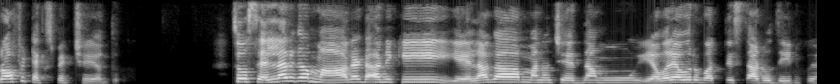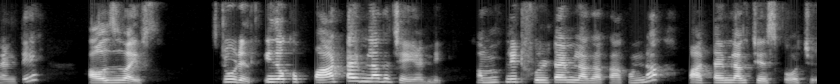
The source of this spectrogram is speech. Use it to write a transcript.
ప్రాఫిట్ ఎక్స్పెక్ట్ చేయొద్దు. సో సెల్లర్గా మారడానికి ఎలాగా మనం చేద్దాము? ఎవరెవరు వర్తిస్తారు దీనికి అంటే హౌస్ వైఫ్స్ స్టూడెంట్స్ ఇది ఒక పార్ట్ టైం లాగా చేయండి. కంప్లీట్ ఫుల్ టైం లాగా కాకుండా పార్ట్ టైం లాగా చేసుకోవచ్చు.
